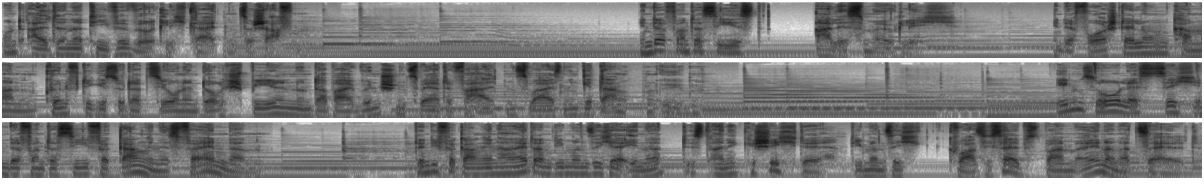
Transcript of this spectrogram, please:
und alternative Wirklichkeiten zu schaffen. In der Fantasie ist alles möglich. In der Vorstellung kann man künftige Situationen durchspielen und dabei wünschenswerte Verhaltensweisen in Gedanken üben. Ebenso lässt sich in der Fantasie Vergangenes verändern, denn die Vergangenheit, an die man sich erinnert, ist eine Geschichte, die man sich quasi selbst beim Erinnern erzählt.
